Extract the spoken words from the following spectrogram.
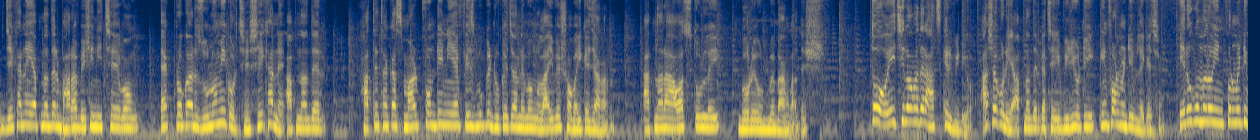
যেখানেই আপনাদের ভাড়া বেশি নিচ্ছে এবং এক প্রকার জুলুমি করছে, সেইখানে আপনাদের হাতে থাকা স্মার্টফোনটি নিয়ে ফেসবুকে ঢুকে যান এবং লাইভে সবাইকে জানান। আপনারা আওয়াজ তুললেই গড়ে উঠবে বাংলাদেশ। তো এই ছিল আমাদের আজকের ভিডিও আশা করি আপনাদের কাছে এই ভিডিওটি ইনফরমেটিভ লেগেছে। এরকম আরও ইনফরমেটিভ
